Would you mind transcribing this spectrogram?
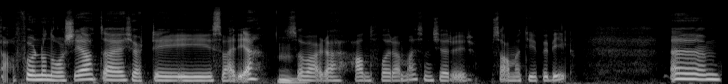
ja, for noen år siden, da jeg kjørte i, Sverige, Mm. så var det han foran meg som kjører samme type bil. Um,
